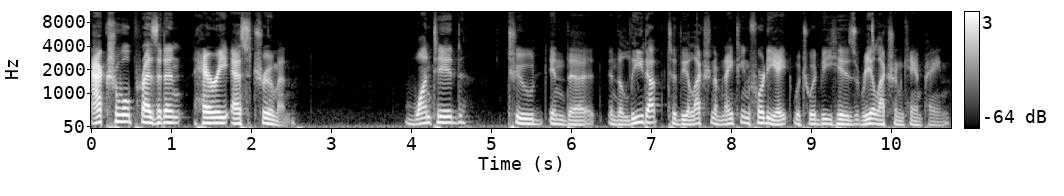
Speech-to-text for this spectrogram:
Actual President Harry S. Truman wanted to in the in the lead up to the election of 1948 which would be his reelection campaign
